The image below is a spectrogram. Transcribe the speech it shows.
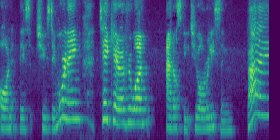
on this Tuesday morning. Take care, everyone and I'll speak to you all really soon. Bye.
